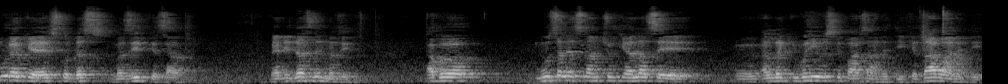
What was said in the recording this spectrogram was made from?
پورا کیا ہے اس کو دس مزید کے ساتھ۔ یعنی دس دن مزید۔ اب موسیٰ علیہ السلام چونکہ اللہ سے، اللہ کی وہی اس کے پاس آنی تھی، کتاب آنی تھی،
